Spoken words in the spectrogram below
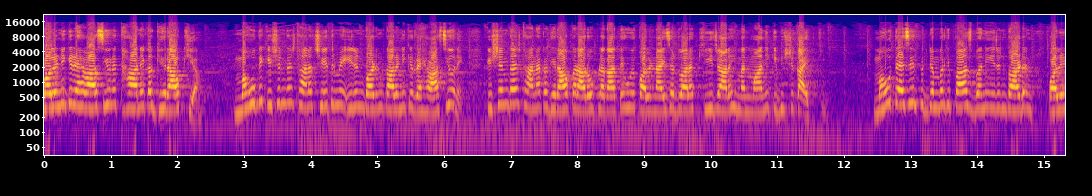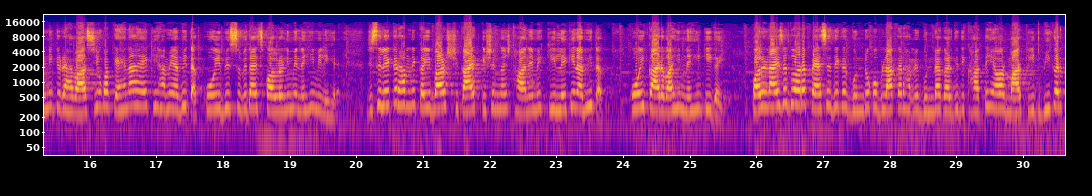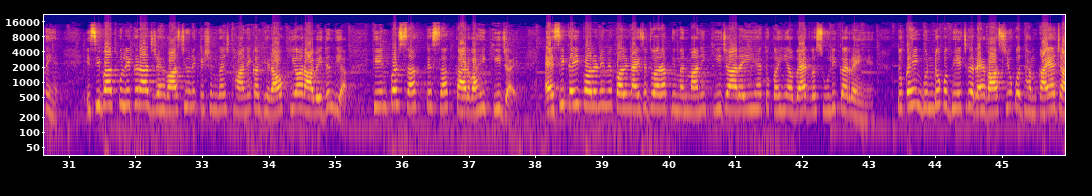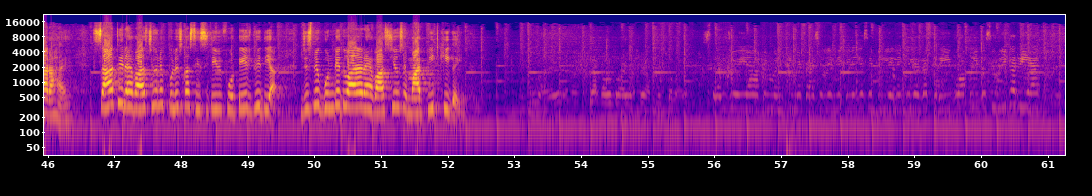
Colony के रहवासियों ने थाने का घेराव किया। महू के किशनगंज थाना क्षेत्र में ईडन गार्डन कॉलोनी के रहवासियों ने किशनगंज थाना का घेराव कर आरोप लगाते हुए कॉलोनाइजर द्वारा की जा रही मनमानी की भी शिकायत की। महू तहसील पिकडम्बर के पास बनी ईडन गार्डन कॉलोनी के रहवासियों का कहना है कि हमें अभी तक कोई भी सुविधा इस कॉलोनी में नहीं मिली है, जिसे लेकर हमने कई बार शिकायत किशनगंज थाने में की, लेकिन अभी तक कोई कार्यवाही नहीं की गई। कॉलोनाइजर द्वारा पैसे देकर गुंडों को बुलाकर हमें गुंडागर्दी दिखाते हैं और मारपीट भी करते हैं। इसी बात को लेकर आज रहवासियों ने किशनगंज थाने का घेराव किया और आवेदन दिया कि इन पर सख्त सख्त कार्यवाही की जाए। ऐसी कई कॉलोनी में कॉलोनाइजर द्वारा अपनी मनमानी की जा रही है तो कहीं अवैध वसूली कर रहे हैं तो कहीं गुंडों को भेजकर रहवासियों को धमकाया जा रहा है। साथ ही रहवासियों ने पुलिस का सीसीटीवी फुटेज भी दिया, जिसमें गुंडे द्वारा रहवासियों से मारपीट की गई। सर जो यहाँ पे मंडी में पैसे लेने के लिए जैसे बिल लेने के लिए रख रही वो अपनी वसूली कर रही है।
